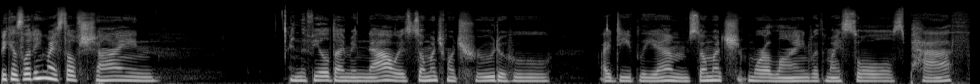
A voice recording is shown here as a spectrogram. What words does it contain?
Because letting myself shine in the field I'm in now is so much more true to who I deeply am, so much more aligned with my soul's path,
